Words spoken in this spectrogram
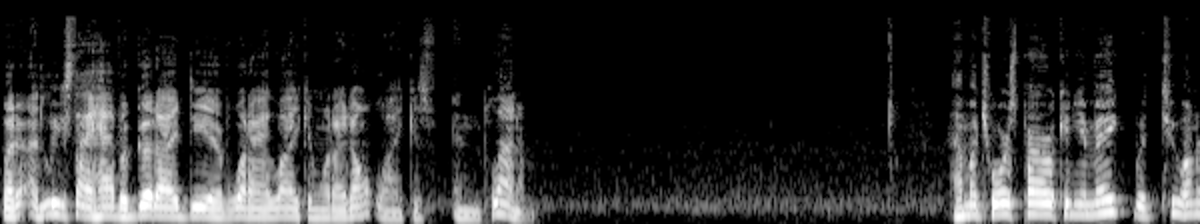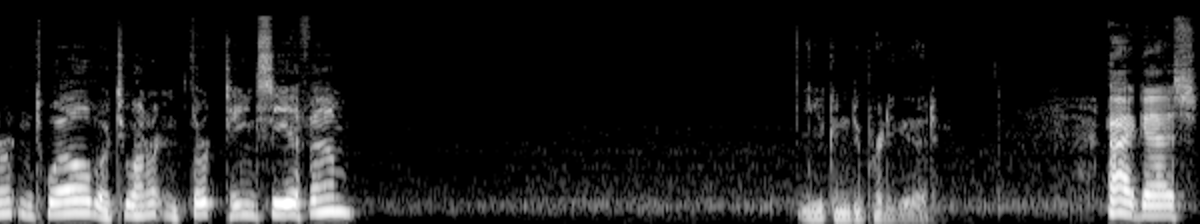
But at least I have a good idea of what I like and what I don't like is in the plenum. How much horsepower can you make with 212 or 213 CFM? You can do pretty good. All right, guys.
